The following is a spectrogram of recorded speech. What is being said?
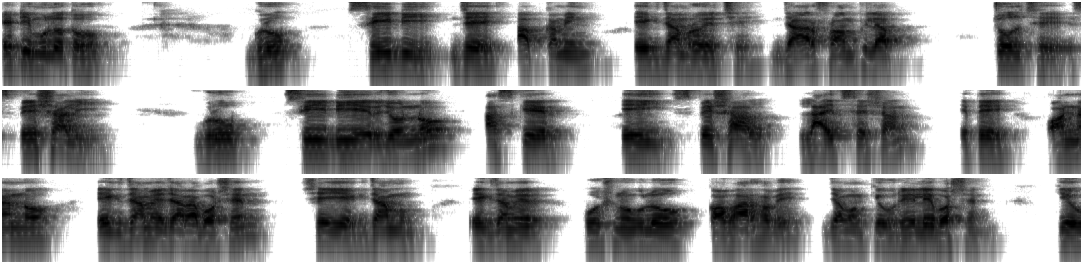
এটি মূলত গ্রুপ সিডি যে আপকামিং এক্সাম রয়েছে, যার ফর্ম ফিল চলছে স্পেশালি গ্রুপ সিডি এর জন্য আজকের এই স্পেশাল লাইভ সেশন এতে অন্যান্য এক্সামে যারা বসেন, সেই এক্সাম এক্সামের প্রশ্নগুলো কভার হবে। যেমন কেউ রেলে বসেন, কেউ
